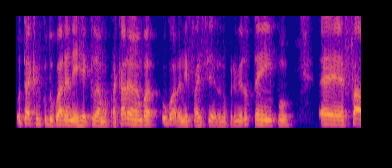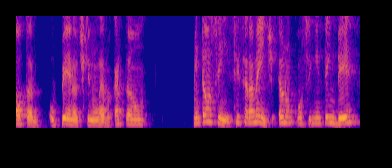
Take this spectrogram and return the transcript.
o técnico do Guarani reclama pra caramba, o Guarani faz cera no primeiro tempo, é, falta o pênalti que não leva cartão. Então, assim, sinceramente, eu não consigo entender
